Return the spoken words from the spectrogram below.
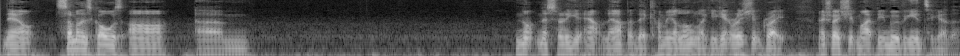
Now, some of those goals are um, not necessarily out loud, but they're coming along. Like you get a relationship, great. Next relationship might be moving in together,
